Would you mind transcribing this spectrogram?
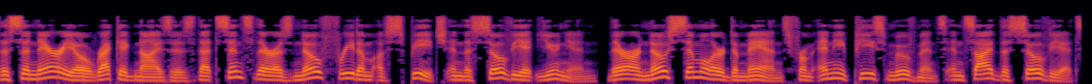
The scenario recognizes that since there is no freedom of speech in the Soviet Union, there are no similar demands from any peace movements inside the Soviets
